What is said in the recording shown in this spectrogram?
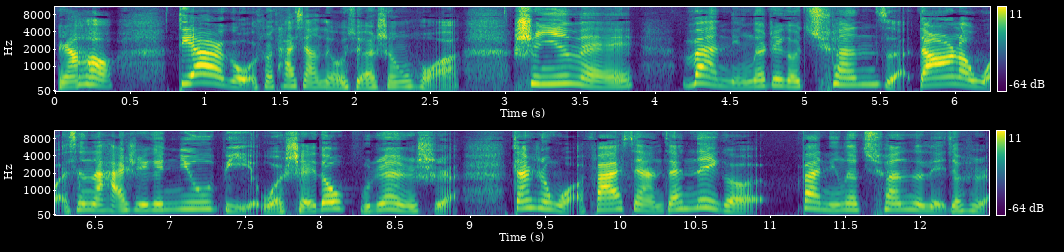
然后第二个，我说他想留学生活，是因为万宁的这个圈子。当然了，我现在还是一个 newbie，我谁都不认识。但是我发现，在那个万宁的圈子里，就是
